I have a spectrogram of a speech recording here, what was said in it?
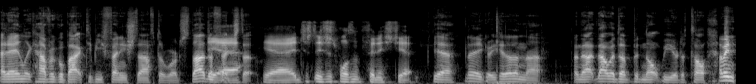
and then like have her go back to be finished afterwards. That'd have yeah, fixed it. yeah, it just it just wasn't finished yet. Yeah, there you go. You could have done that. And that, that would have been not weird at all. I mean,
